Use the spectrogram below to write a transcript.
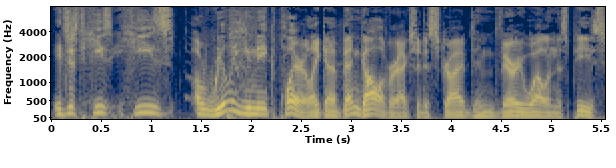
it's just he's he's a really unique player. Like uh, Ben Golliver actually described him very well in this piece.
